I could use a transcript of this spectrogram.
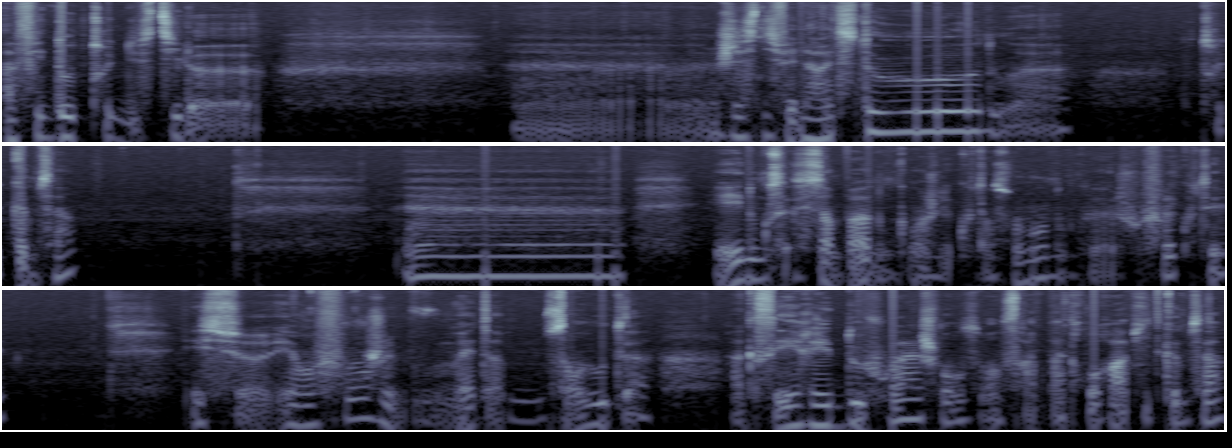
a fait d'autres trucs du style j'ai sniffé de la redstone ou des trucs comme ça. Et donc ça c'est sympa, donc moi je l'écoute en ce moment, donc je vous le ferai écouter. Et, et en fond, je vais vous mettre sans doute à accélérer deux fois, je pense, on sera pas trop rapide comme ça.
